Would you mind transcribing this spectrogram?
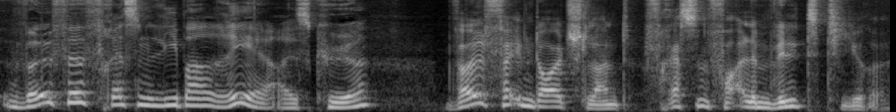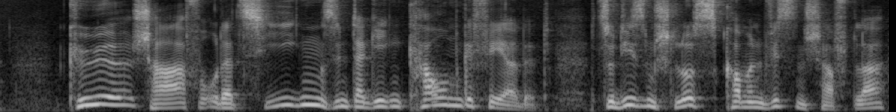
Wölfe fressen lieber Rehe als Kühe. Wölfe in Deutschland fressen vor allem Wildtiere. Kühe, Schafe oder Ziegen sind dagegen kaum gefährdet. Zu diesem Schluss kommen Wissenschaftler,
